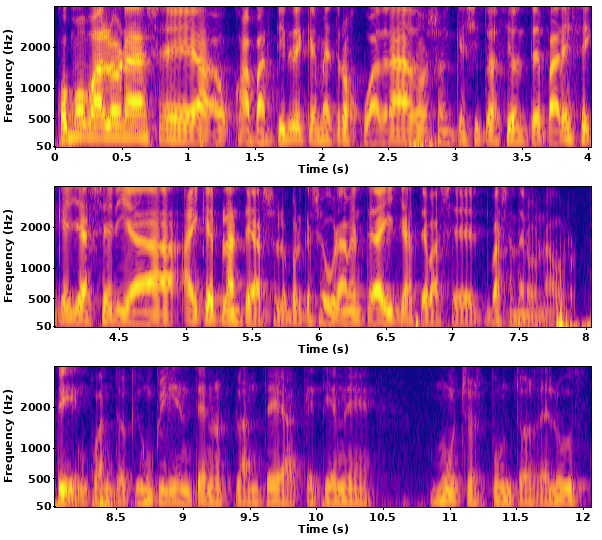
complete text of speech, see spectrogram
¿cómo valoras eh, a, partir de qué metros cuadrados o en qué situación te parece que ya sería, hay que planteárselo, porque seguramente ahí ya te va a ser, vas a tener un ahorro? Sí, en cuanto que un cliente nos plantea que tiene muchos puntos de luz,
